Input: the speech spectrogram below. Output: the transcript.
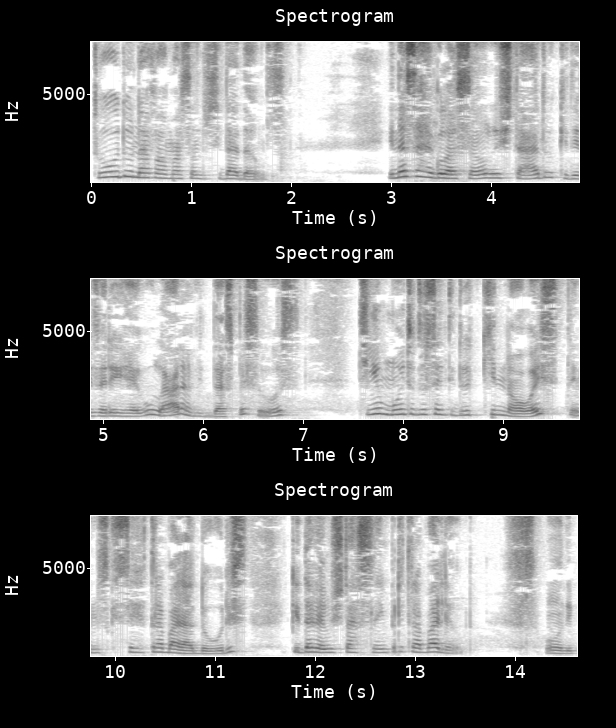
tudo na formação dos cidadãos. E nessa regulação do Estado, que deveria regular a vida das pessoas, tinha muito do sentido que nós temos que ser trabalhadores, que devemos estar sempre trabalhando, onde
